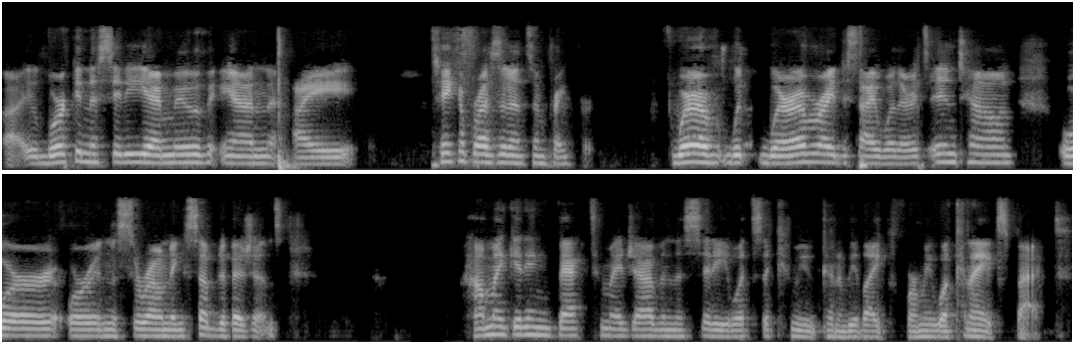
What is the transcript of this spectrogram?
i work in the city i move and i take up residence in frankfort wherever wherever i decide whether it's in town or or in the surrounding subdivisions how am I getting back to my job in the city? What's the commute going to be like for me? What can I expect?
